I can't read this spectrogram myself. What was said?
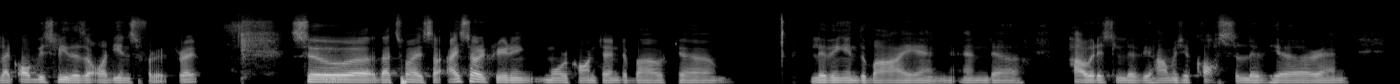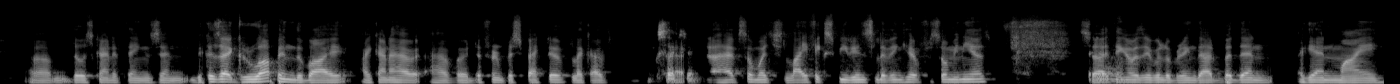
like obviously there's an audience for it right? So mm-hmm. uh, that's why I, saw, I started creating more content about um, living in dubai and and uh, how it is to live here how much it costs to live here and um, those kind of things. And because i grew up in dubai i kind of have have a different perspective. Like i've exactly. I have so much life experience living here for so many years. So yeah. i think i was able to bring that. But then again my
